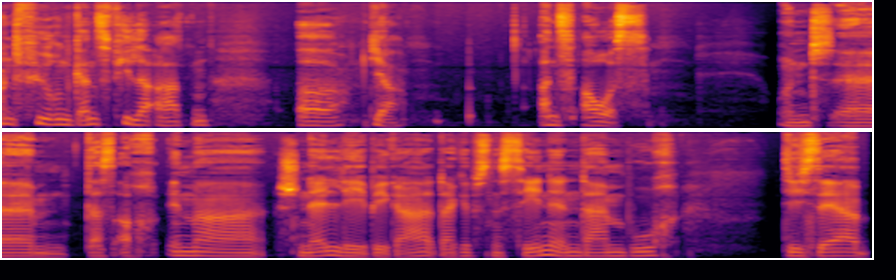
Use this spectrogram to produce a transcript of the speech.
und führen ganz viele Arten äh, ja, ans Aus. Und ähm, das auch immer schnelllebiger. Da gibt es eine Szene in deinem Buch, die ich sehr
